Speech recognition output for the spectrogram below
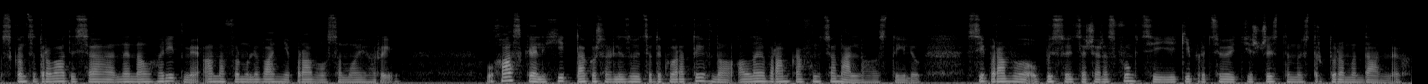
сконцентруватися не на алгоритмі, а на формулюванні правил самої гри. У Haskell хід також реалізується декларативно, але в рамках функціонального стилю. Всі правила описуються через функції, які працюють із чистими структурами даних.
